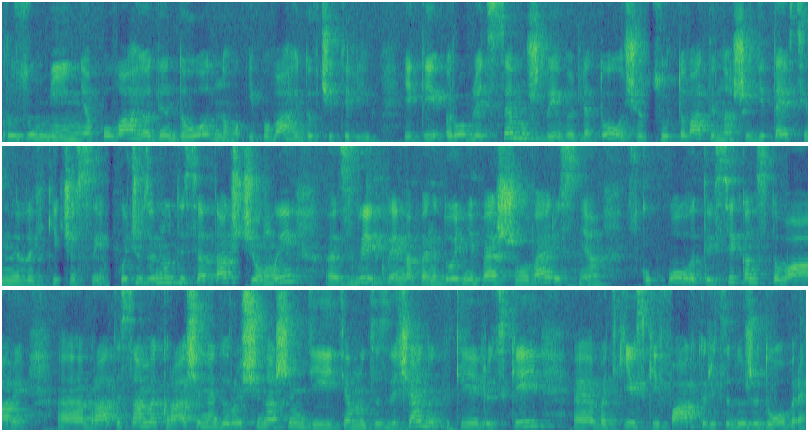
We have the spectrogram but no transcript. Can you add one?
розуміння, поваги один до одного і поваги до вчителів, які роблять все можливе для того, щоб згуртувати наших дітей в ці нелегкі часи. Хочу звернутися так, що ми е, звикли напередодні 1 вересня. Скуповувати всі канцтовари, е, брати саме краще, найдорожче нашим дітям. Ну це звичайно такий людський е, батьківський фактор, і це дуже добре.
